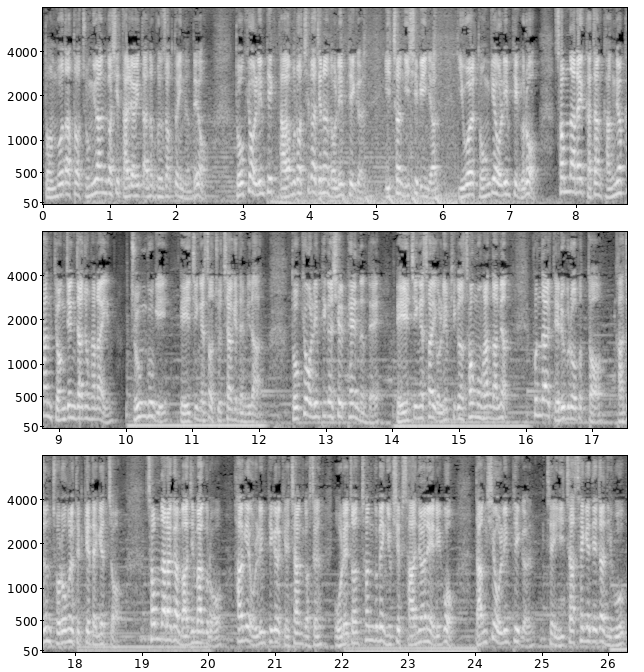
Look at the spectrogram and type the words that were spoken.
돈보다 더 중요한 것이 달려있다는 분석도 있는데요. 도쿄올림픽 다음으로 치러지는 올림픽은 2022년 2월 동계올림픽으로 섬나라의 가장 강력한 경쟁자 중 하나인 중국이 베이징에서 주최하게 됩니다. 도쿄올림픽은 실패했는데 베이징에서의 올림픽 은 성공한다면 훗날 대륙으로부터 갖은 조롱을 듣게 되겠죠. 섬나라가 마지막으로 하계 올림픽을 개최한 것은 오래전 1964년의 일이고 당시 올림픽은 제2차 세계대전 이후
